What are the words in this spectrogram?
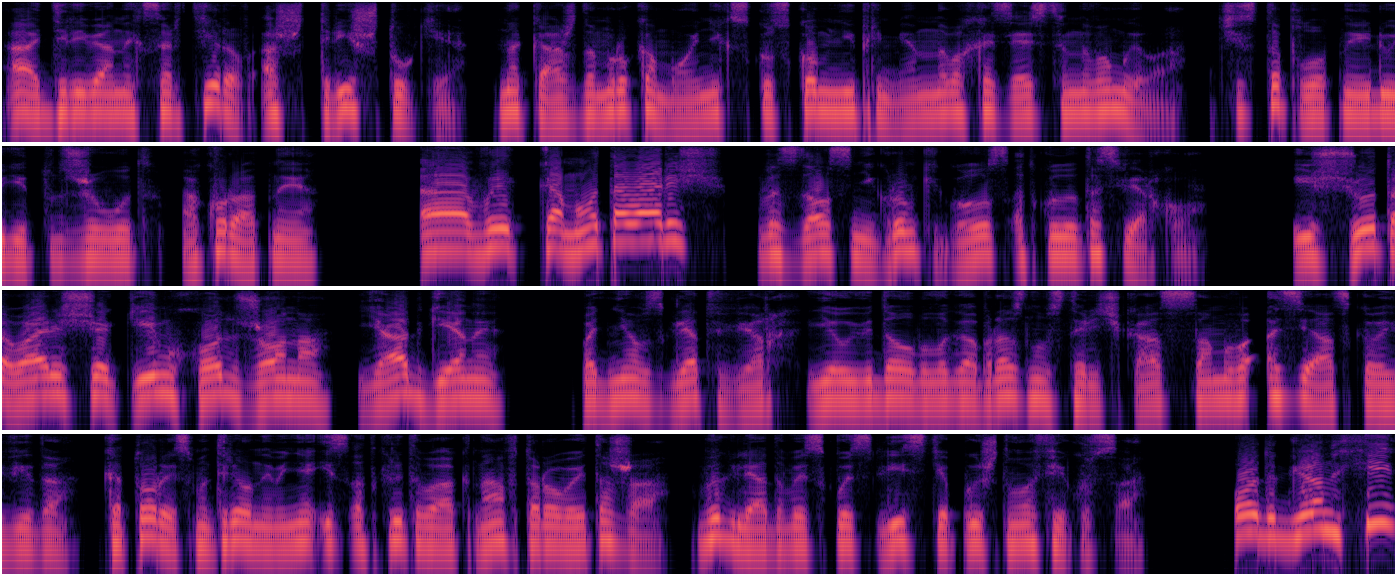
а деревянных сортиров аж три штуки. На каждом рукомойник с куском непременного хозяйственного мыла. Чистоплотные люди тут живут, аккуратные. «А вы кому, товарищ?» – раздался негромкий голос откуда-то сверху. «Ищу товарища Ким Хо Джона. Я от Гены». Подняв взгляд вверх, я увидал благообразного старичка с самого азиатского вида, который смотрел на меня из открытого окна второго этажа, выглядывая сквозь листья пышного фикуса. «От Гёнхи?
